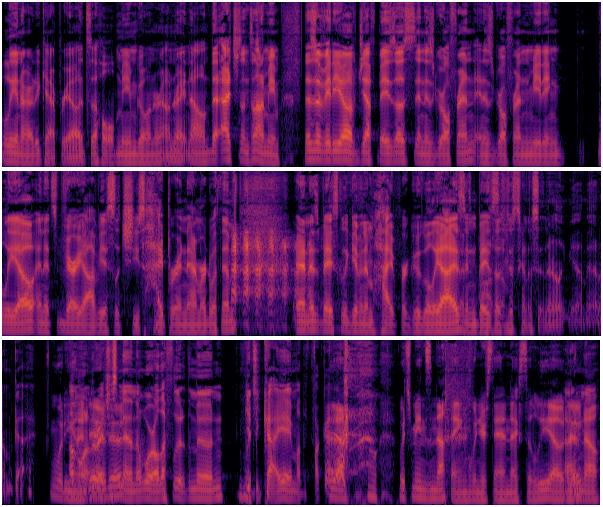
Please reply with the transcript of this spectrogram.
Leonardo DiCaprio. It's a whole meme going around right now. The- Actually, it's not a meme. There's a video of Jeff Bezos and his girlfriend, and his girlfriend meeting Leo, and it's very obvious that she's hyper enamored with him, and is basically giving him hyper googly eyes. and Bezos awesome. just kind of sitting there like, "Yeah, man, I'm a guy. What are you I'm one gonna of the richest dude? men in the world. I flew to the moon. Yippee ki yay, motherfucker!" Yeah, which means nothing when you're standing next to Leo, dude. I know.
